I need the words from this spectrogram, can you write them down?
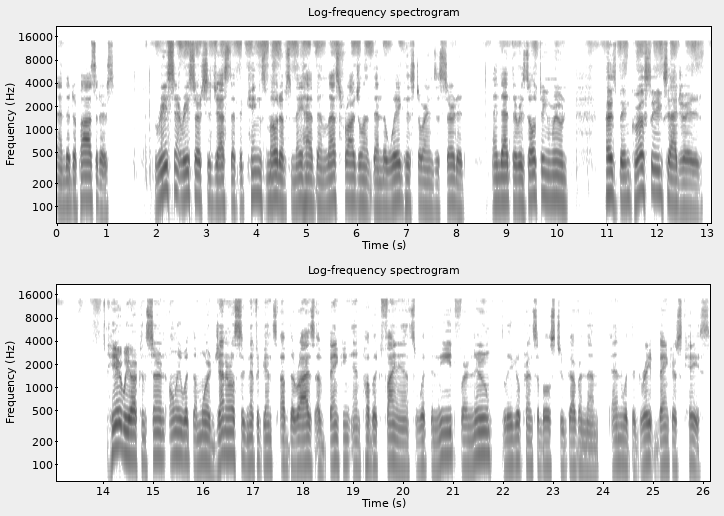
and the depositors. Recent research suggests that the king's motives may have been less fraudulent than the Whig historians asserted, and that the resulting ruin has been grossly exaggerated. Here we are concerned only with the more general significance of the rise of banking and public finance, with the need for new legal principles to govern them, and with the great banker's case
